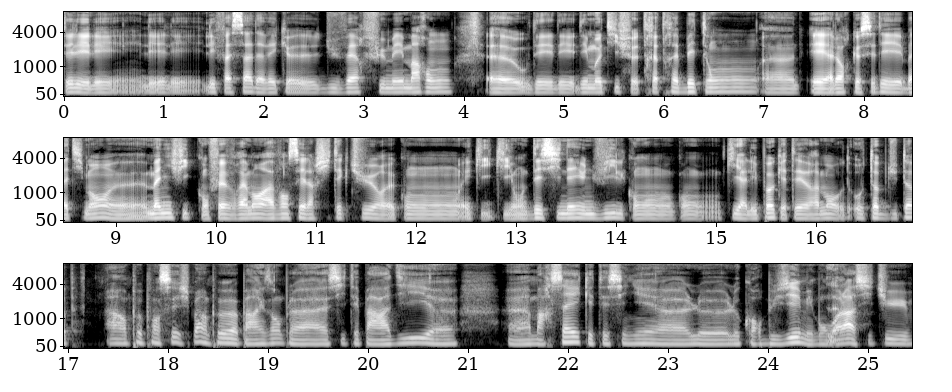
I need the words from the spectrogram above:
les, les, les, les, façades avec euh, du verre fumé marron euh, ou des, des, motifs très très béton. Euh, et alors que c'est des bâtiments magnifiques qu'on fait vraiment avancer l'architecture qu'on et qui, qui, ont dessiné une ville qu'on qui à l'époque était vraiment au, top du top. Ah, on peut penser, je sais pas, un peu par exemple à Cité Paradis. Euh, à Marseille qui était signé euh, le, le, Corbusier. Mais bon, voilà, si tu.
